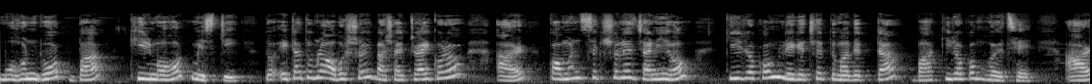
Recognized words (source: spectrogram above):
মোহনভোগ বা ক্ষীরমোহন মিষ্টি। তো এটা তোমরা অবশ্যই বাসায় ট্রাই করো। আর কমেন্ট সেকশনে জানিও কী রকম লেগেছে তোমাদেরটা বা কী রকম হয়েছে? আর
